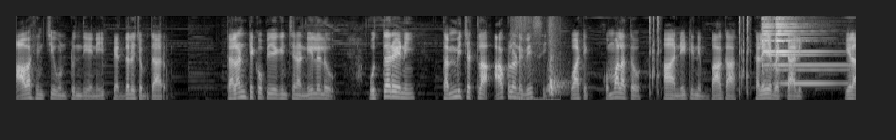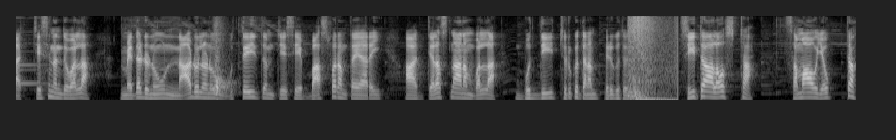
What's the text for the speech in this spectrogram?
ఆవహించి ఉంటుంది అని పెద్దలు చెబుతారు. తలంటికి ఉపయోగించిన నీళ్ళలో ఉత్తరేణి తమ్మి చెట్ల ఆకులను వేసి వాటి కొమ్మలతో ఆ నీటిని బాగా కలియబెట్టాలి. ఇలా చేసినందువల్ల మెదడును నాడులను ఉత్తేజితం చేసే భాస్వరం తయారై ఆ జలస్నానం వల్ల బుద్ధి చురుకుతనం పెరుగుతుంది. సీతాలోష్ట సమాయౌక్త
